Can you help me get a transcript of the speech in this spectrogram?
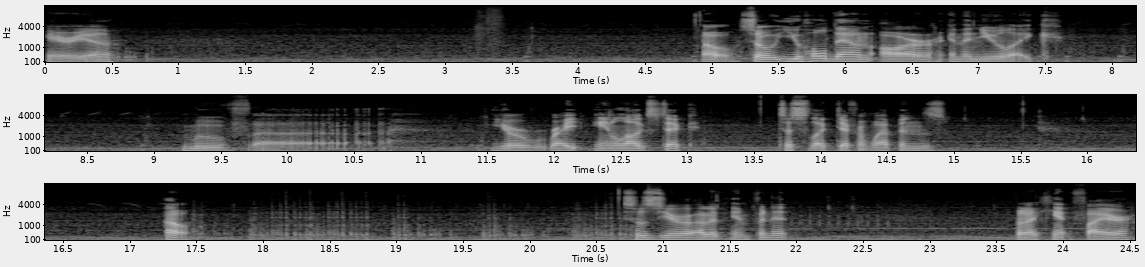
area. Oh, so you hold down R and then you like move uh, your right analog stick to select different weapons. Oh. So zero out of infinite. But I can't fire.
